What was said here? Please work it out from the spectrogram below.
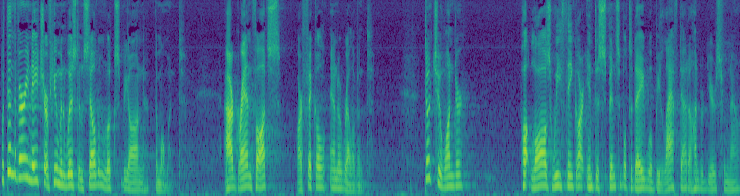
but then the very nature of human wisdom seldom looks beyond the moment. Our grand thoughts are fickle and irrelevant. Don't you wonder what laws we think are indispensable today will be laughed at a hundred years from now.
